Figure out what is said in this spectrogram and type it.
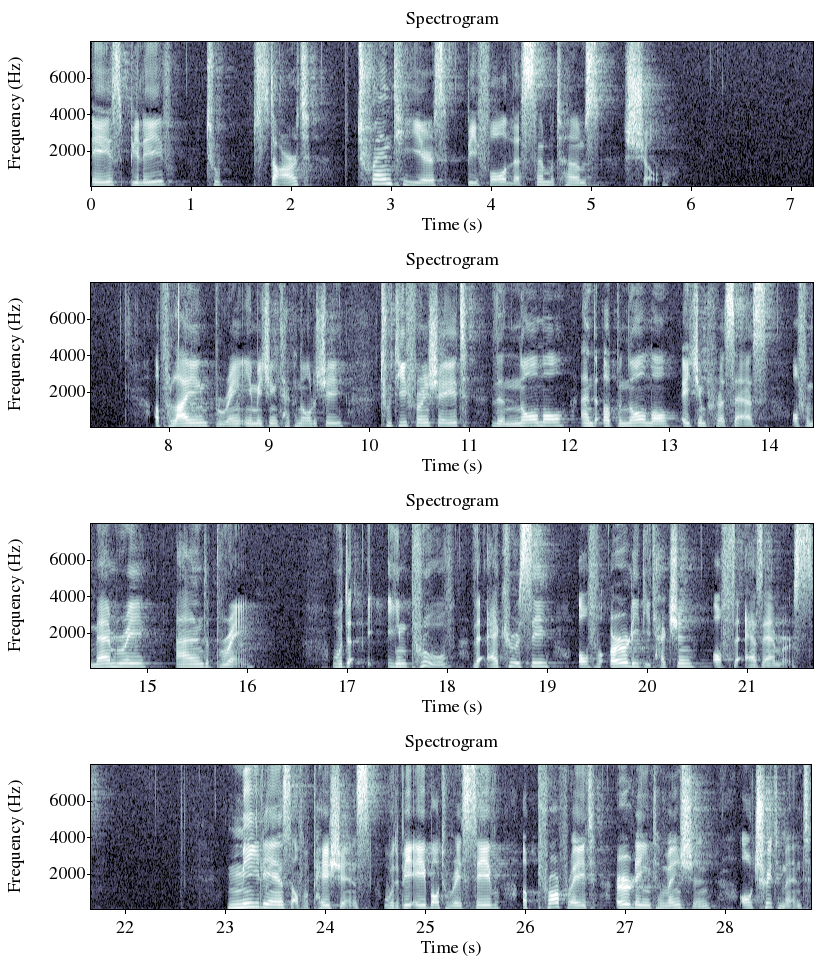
is believed to start 20 years before the symptoms show. Applying brain imaging technology to differentiate the normal and abnormal aging process of memory and brain would improve the accuracy of early detection of the Alzheimer's. Millions of patients would be able to receive appropriate early intervention or treatment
